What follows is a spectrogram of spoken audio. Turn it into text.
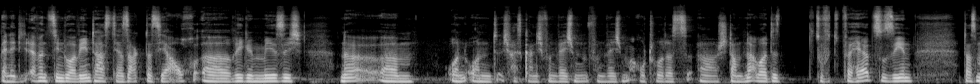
Benedict Evans, den du erwähnt hast, der sagt das ja auch äh, regelmäßig, ne, ähm, und, und ich weiß gar nicht, von welchem, von welchem Autor das äh, stammt, ne? aber das, so vorherzusehen, dass,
